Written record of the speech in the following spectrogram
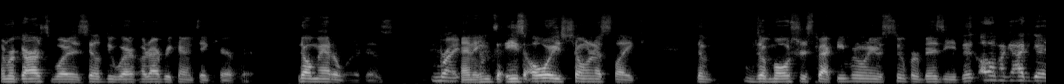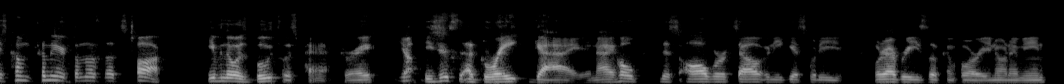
in regards to what it is, he'll do whatever he can to take care of it, no matter what it is. Right. And he's he's always shown us like the the most respect, even when he was super busy. He'd be like, "Oh my God, you guys, come come here, come let's, let's talk," even though his booth was packed, right? Yep. He's just a great guy, and I hope this all works out and he gets what he whatever he's looking for. You know what I mean?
